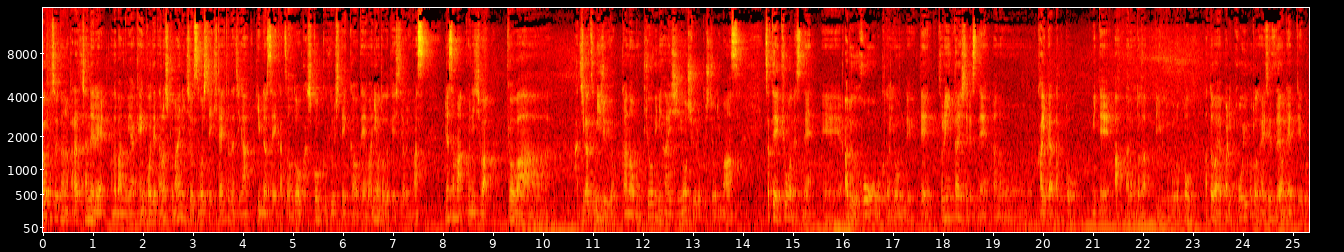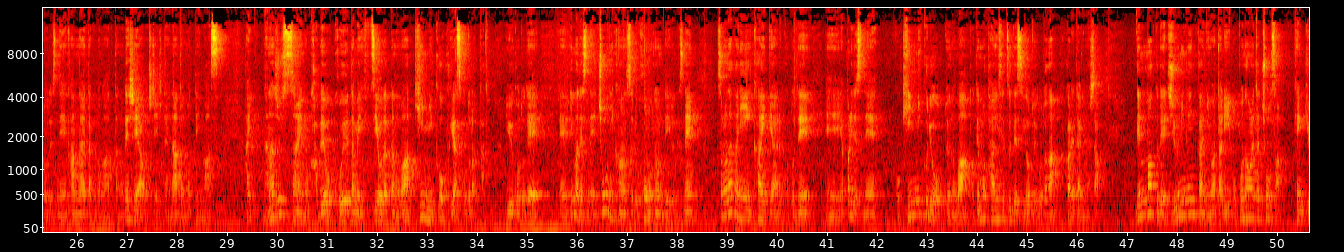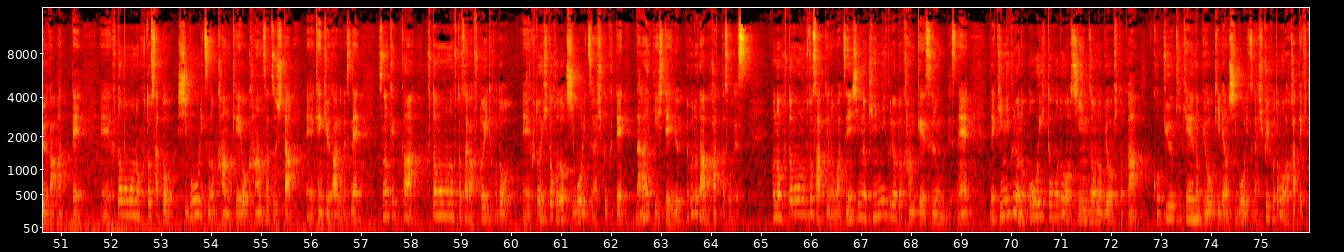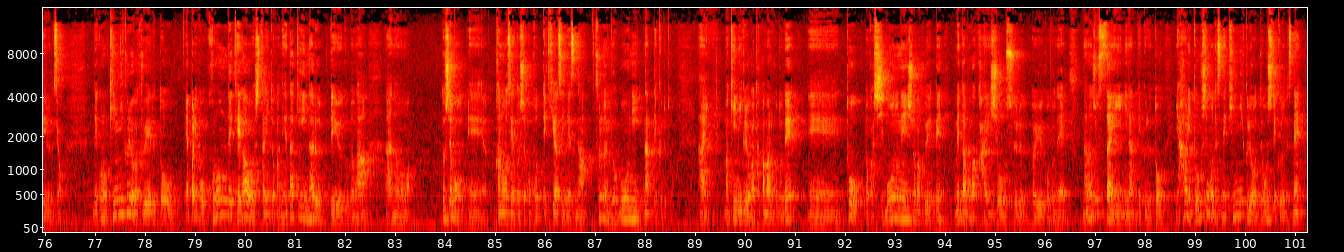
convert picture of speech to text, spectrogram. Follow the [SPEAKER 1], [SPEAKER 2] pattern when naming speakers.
[SPEAKER 1] ようこそゆとの体チャンネルへ。この番組は健康で楽しく毎日を過ごしていきたい人たちが日々の生活をどう賢く工夫していくかをテーマにお届けしております。皆様こんにちは。今日は8月24日の木曜日に配信を収録しております。さて今日はですね、えー、ある本を僕が読んでいてそれに対してですね、あのー、書いてあったことを見てあなるほどなっていうところとあとはやっぱりこういうこと大切だよねっていうことをですね考えたことがあったのでシェアをしていきたいなと思っています。はい、70歳の壁を越えるために必要だったのは筋肉を増やすことだったということで、えー、今ですね腸に関する本を読んでいるんですね。その中に書いてあることで、えー、やっぱりですねこう筋肉量というのはとても大切ですよということが書かれてありました。デンマークで12年間にわたり行われた調査研究があって、えー、太ももの太さと死亡率の関係を観察した、えー、研究があるんですね。その結果太ももの太さが太いほど、えー、太い人ほど死亡率が低くて長生きしているということが分かったそうです。この太ももの太さっていうのは全身の筋肉量と関係するんですね。で筋肉量の多い人ほど心臓の病気とか呼吸器系の病気での死亡率が低いことも分かってきているんですよ。でこの筋肉量が増えるとやっぱりこう転んで怪我をしたりとか寝たきになるっていうことがあのどうしても、えー、可能性として起こってきやすいんですがそれの予防になってくると、はい。まあ、筋肉量が高まることで、えー、糖とか脂肪の燃焼が増えてメタボが解消するということで70歳になってくるとやはりどうしてもですね筋肉量って落ちてくるんですね。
